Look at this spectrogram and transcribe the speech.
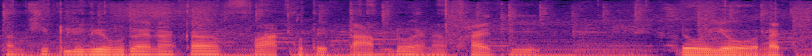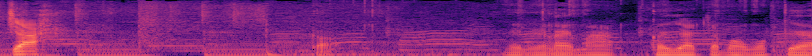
ทำคลิปรีวิวด้วยนะ ก็ฝากกดติดตามด้วยนะ ใครที่ดูอยู่นะจ๊ะ ก็ไม่มีอะไรมาก ก็อยากจะบอกว่าเกลือ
